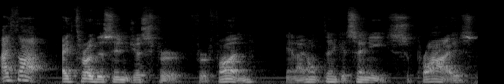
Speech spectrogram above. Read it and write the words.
I thought I'd throw this in just for, for fun, and I don't think it's any surprise,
